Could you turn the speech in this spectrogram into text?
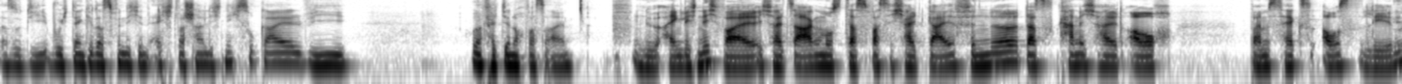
also die, wo ich denke, das finde ich in echt wahrscheinlich nicht so geil wie. Oder fällt dir noch was ein? Nö, eigentlich nicht, weil ich halt sagen muss, das, was ich halt geil finde, das kann ich halt auch beim Sex ausleben.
